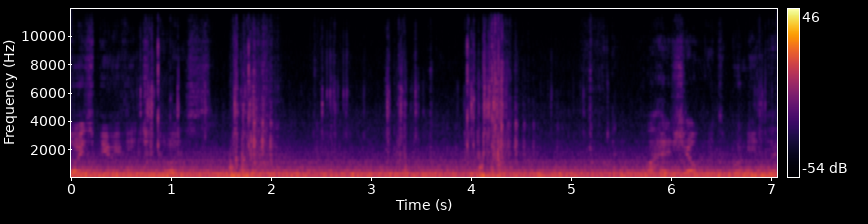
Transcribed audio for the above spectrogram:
2022. Uma região muito bonita.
